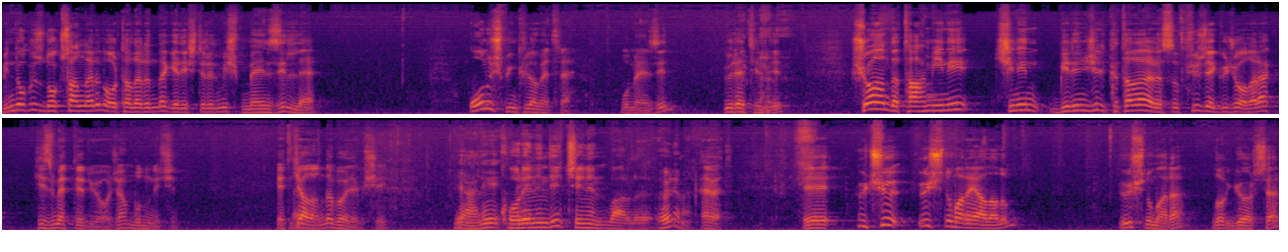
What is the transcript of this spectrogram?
1990'ların ortalarında geliştirilmiş menzille 13 bin kilometre bu menzil üretildi. Şu anda tahmini Çin'in birincil kıtalar arası füze gücü olarak hizmette diyor hocam bunun için. Etki alanında böyle bir şey. Yani Kore'nin değil Çin'in varlığı öyle mi? Evet. Ee, üçü 3 numaraya alalım. 3 numara görsel.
